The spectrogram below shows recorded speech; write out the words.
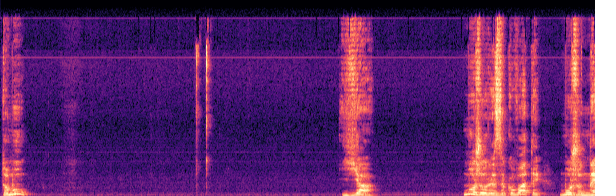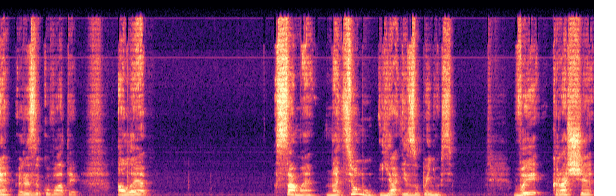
Тому я можу ризикувати, можу не ризикувати, але саме на цьому я і зупинюсь. Ви краще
